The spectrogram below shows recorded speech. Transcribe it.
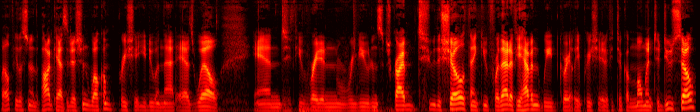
well, if you listen to the podcast edition, welcome. Appreciate you doing that as well. And if you've rated and reviewed and subscribed to the show, thank you for that. If you haven't, we'd greatly appreciate it if you took a moment to do so,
